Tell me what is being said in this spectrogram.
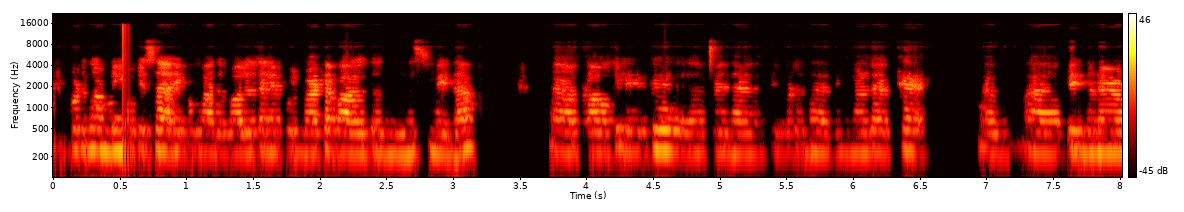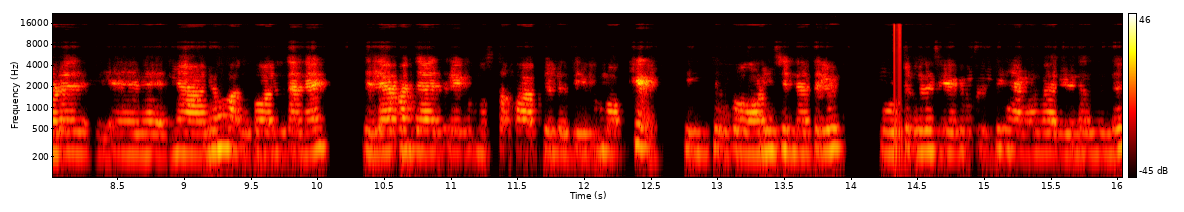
ഇവിടുന്ന് ഉണ്ണിക്കുട്ടി സാഹിബും അതുപോലെ തന്നെ പുൽവാട്ട ഭാഗത്ത് നിന്ന് സ്മിത ബ്ലോക്കിലേക്ക് പിന്നെ ഇവിടുന്ന് നിങ്ങളുടെയൊക്കെ പിന്തുണയോടെ ഞാനും അതുപോലെ തന്നെ ജില്ലാ പഞ്ചായത്തിലേക്ക് മുസ്തഫ അബ്ദുൽ ലത്തീഫും ഒക്കെ ഫോണി ചിഹ്നത്തിൽ വോട്ടുകൾ രേഖപ്പെടുത്തി ഞങ്ങൾ വരേണ്ടതുണ്ട്.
